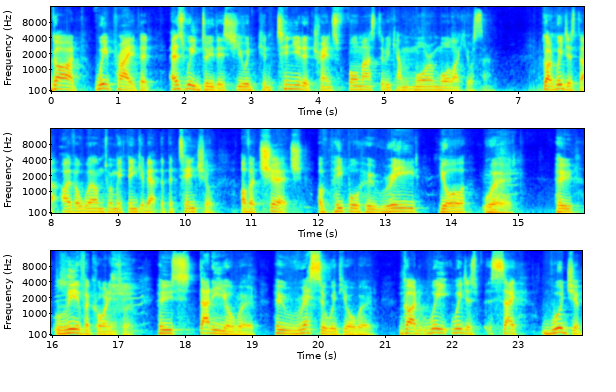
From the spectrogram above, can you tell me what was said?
God, we pray that as we do this, you would continue to transform us to become more and more like your Son. God, we just are overwhelmed when we think about the potential of a church of people who read your word, who live according to it, who study your word, who wrestle with your word. God, we, we just say, would you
